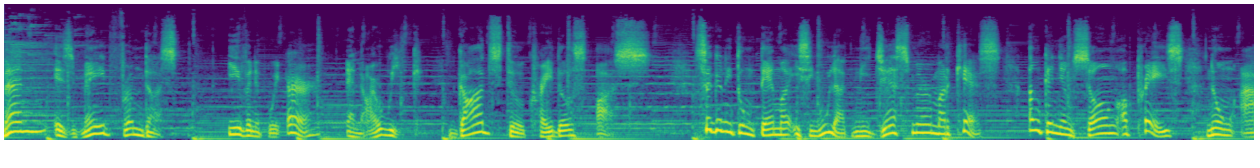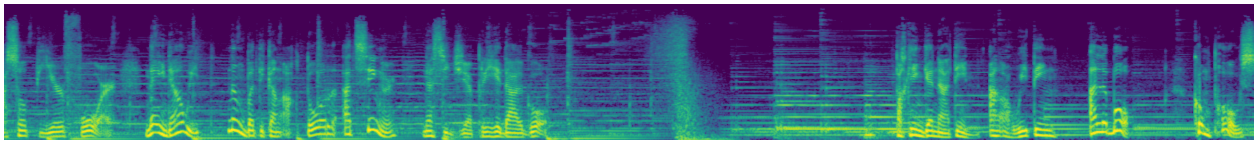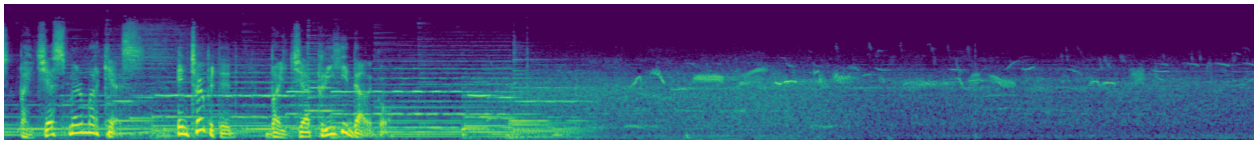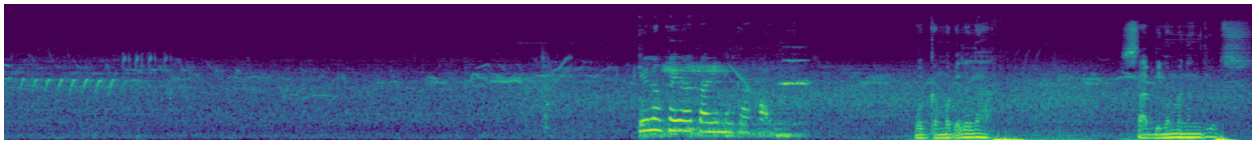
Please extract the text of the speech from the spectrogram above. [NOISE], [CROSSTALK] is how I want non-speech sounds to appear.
Man is made from dust. Even if we err and are weak, God still cradles us. Sa ganitong tema isinulat ni Jesmer Marquez ang kanyang Song of Praise noong ASOP Year 4 na inawit ng batikang aktor at singer na si Jeffrey Hidalgo. Pakinggan natin ang awiting Alabok, composed by Jesmer Marquez, interpreted by Jeffrey Hidalgo. Kailan kaya tayo magkakaroon? Huwag kang mag-alala. Sabi naman ng Diyos,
